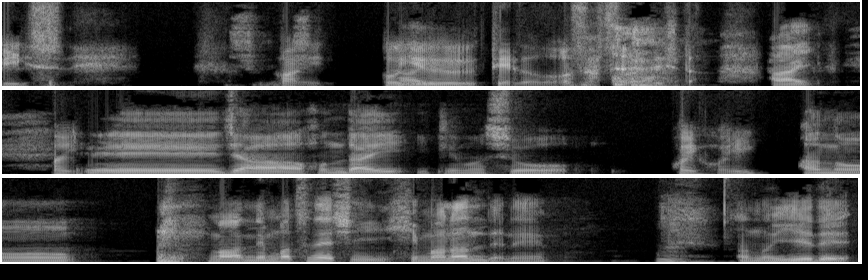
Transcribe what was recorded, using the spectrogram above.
いいっすね。ですですはい。とはい。いう程度の雑談でした。はい。はい。えー、じゃあ本題行きましょう。はいはい。あのー まあ年末年始暇なんでね、うん。あの家で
